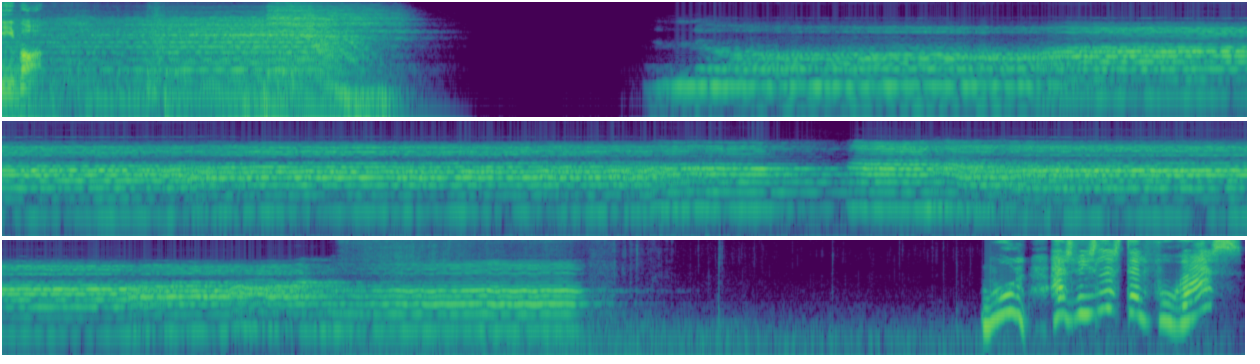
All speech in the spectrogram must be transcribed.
Bebop. Has vist l'estel fugaç?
